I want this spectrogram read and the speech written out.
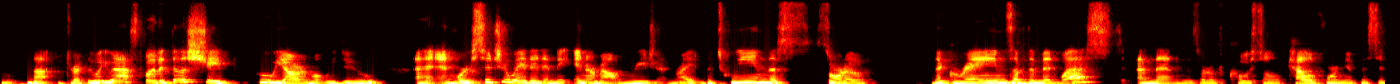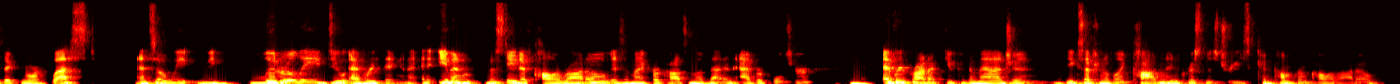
not directly what you asked, but it does shape who we are and what we do. And we're situated in the Intermountain region, right? Between this sort of the grains of the Midwest and then the sort of coastal California Pacific Northwest. And so we we literally do everything. And even the state of Colorado is a microcosm of that in agriculture. Every product you can imagine, with the exception of like cotton and Christmas trees, can come from Colorado.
